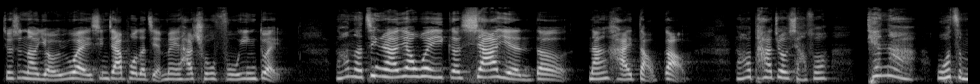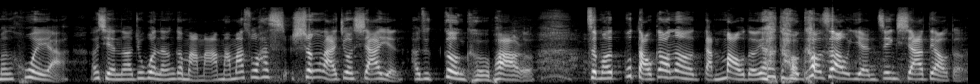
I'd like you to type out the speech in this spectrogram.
就是呢，有一位新加坡的姐妹，她出福音队，然后呢，竟然要为一个瞎眼的男孩祷告，然后她就想说：“天哪，我怎么会啊？”而且呢，就问了那个妈妈，妈妈说她生来就瞎眼，她就更可怕了，怎么不祷告那个感冒的，要祷告这种眼睛瞎掉的？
